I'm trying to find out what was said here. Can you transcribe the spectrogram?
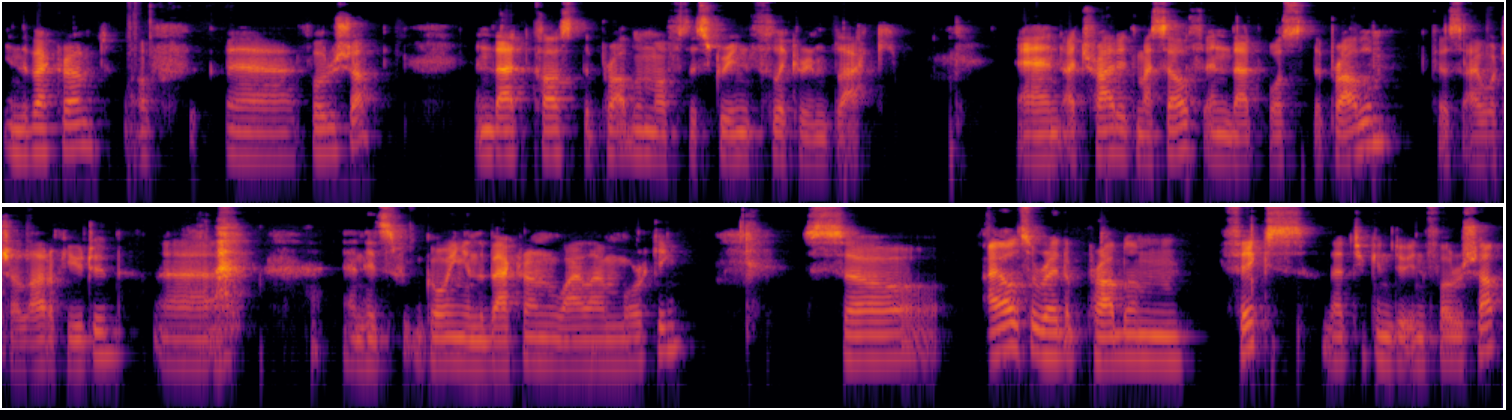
in the background of uh, Photoshop, and that caused the problem of the screen flickering black. And I tried it myself, and that was the problem because I watch a lot of YouTube uh, and it's going in the background while I'm working. So I also read a problem fix that you can do in Photoshop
